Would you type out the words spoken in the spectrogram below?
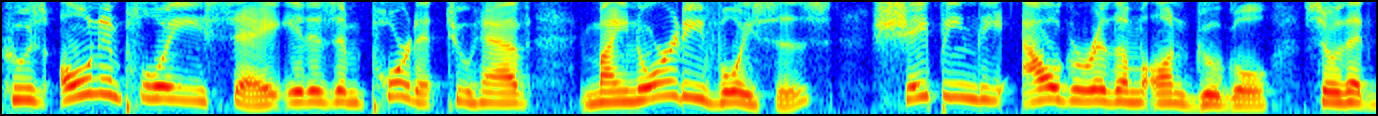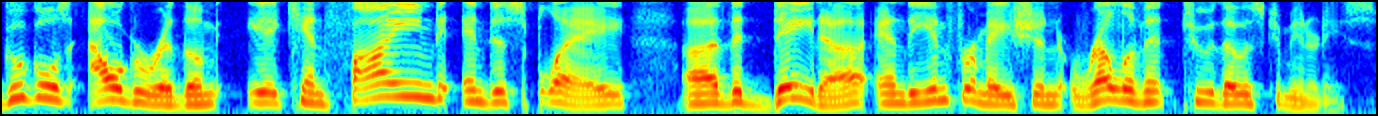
whose own employees say it is important to have minority voices shaping the algorithm on Google so that Google's algorithm it can find and display uh, the data and the information relevant to those communities.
